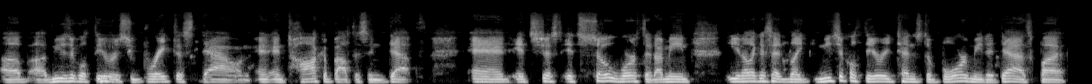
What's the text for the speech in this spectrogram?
of uh, musical theorists who break this down and, and talk about this in depth, and it's just it's so worth it. I mean, you know, like I said, like musical theory tends to bore me to death, but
